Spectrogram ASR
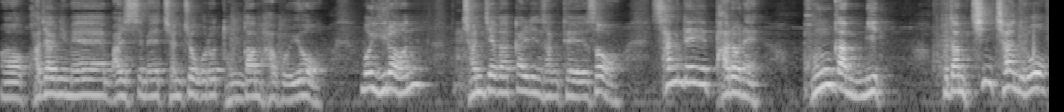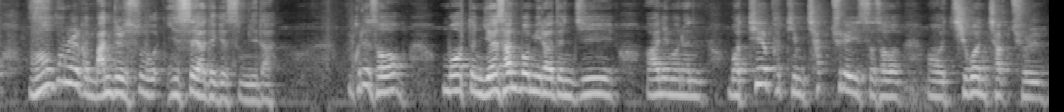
어, 과장님의 말씀에 전적으로 동감하고요. 뭐 이런 전제가 깔린 상태에서 상대의 발언에 공감 및 그다음 칭찬으로 우군을 만들 수 있어야 되겠습니다. 그래서 뭐 어떤 예산범이라든지 아니면은 뭐 TF팀 착출에 있어서 어 직원 착출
